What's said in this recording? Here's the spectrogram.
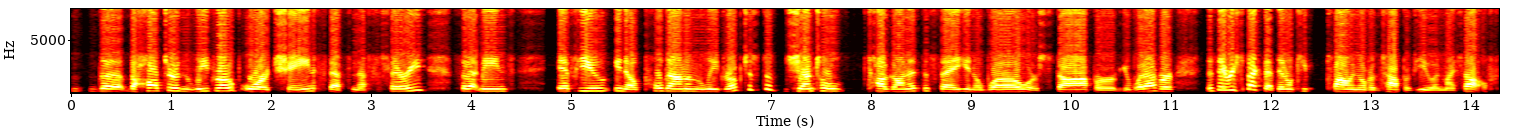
the the halter and the lead rope or a chain if that's necessary. So that means if you you know pull down on the lead rope, just a gentle tug on it to say you know whoa or stop or whatever. That they respect that. They don't keep plowing over the top of you and myself.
